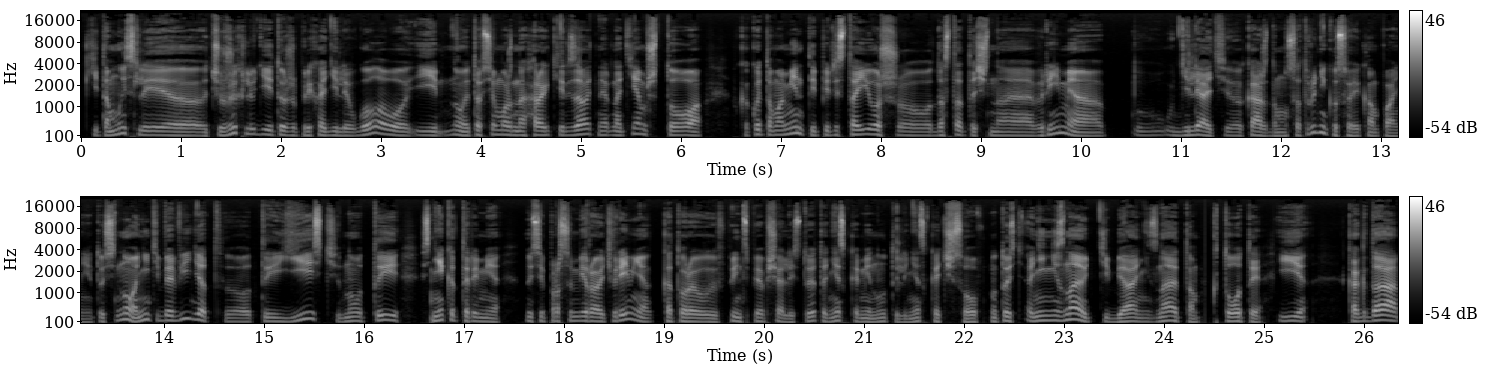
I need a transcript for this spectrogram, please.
какие-то мысли э, чужих людей тоже приходили в голову. И, ну, это все можно характеризовать, наверное, тем, что в какой-то момент ты перестаешь достаточное время уделять э, каждому сотруднику своей компании. То есть, ну, они тебя видят, э, ты есть, но ты с некоторыми, ну, если просуммировать время, которое вы, в принципе, общались, то это несколько минут или несколько часов. Ну, то есть, они не знают тебя, не знают там, кто ты. И когда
